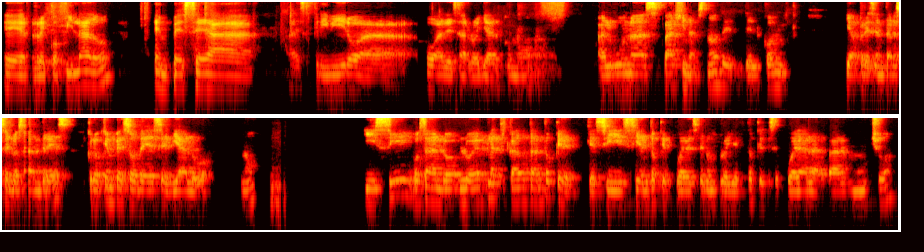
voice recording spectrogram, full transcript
eh, recopilado, empecé a, a escribir o a, o a, desarrollar como algunas páginas ¿no? del cómic y a presentárselos a Andrés. Creo que empezó de ese diálogo, ¿no? Y sí, o sea, lo, lo he platicado tanto que, que, sí siento que puede ser un proyecto que se puede alargar mucho,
